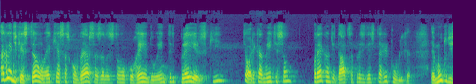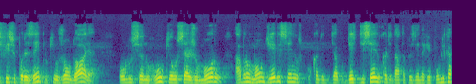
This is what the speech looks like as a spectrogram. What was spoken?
A grande questão é que essas conversas elas estão ocorrendo entre players que, teoricamente, são pré-candidatos a presidente da República. É muito difícil, por exemplo, que o João Dória, ou Luciano Huck, ou o Sérgio Moro abram mão de eles serem o, de, de serem o candidato a presidente da República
